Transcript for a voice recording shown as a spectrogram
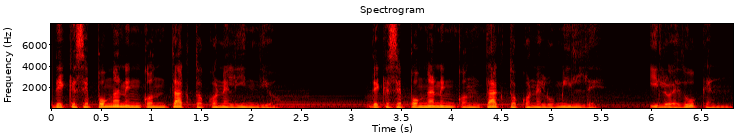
de que se pongan en contacto con el indio, de que se pongan en contacto con el humilde y lo eduquen.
